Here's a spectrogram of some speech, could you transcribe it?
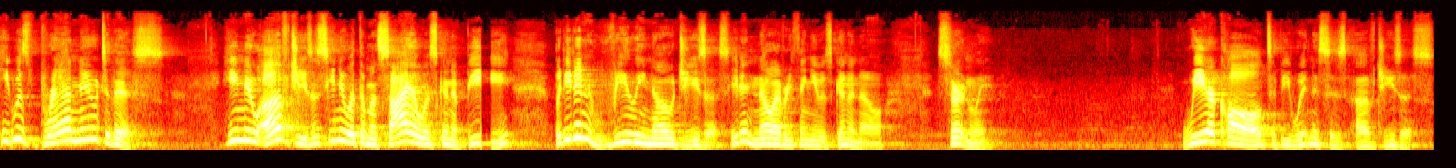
he was brand new to this. He knew of Jesus, he knew what the Messiah was going to be, but he didn't really know Jesus. He didn't know everything he was going to know, certainly. We are called to be witnesses of Jesus,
